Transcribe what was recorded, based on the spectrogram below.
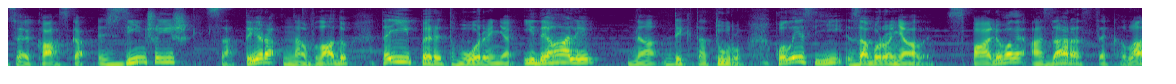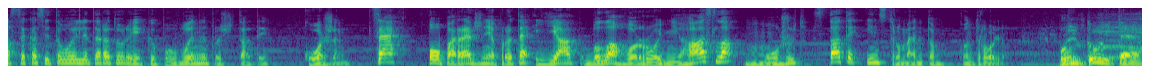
це казка, з іншої ж сатира на владу та її перетворення ідеалів на диктатуру. Колись її забороняли, спалювали, а зараз це класика світової літератури, яку повинен прочитати кожен. Це попередження про те, як благородні гасла можуть стати інструментом контролю. Бунтуйте!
